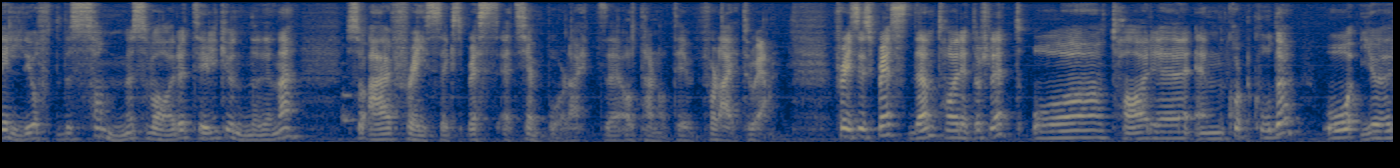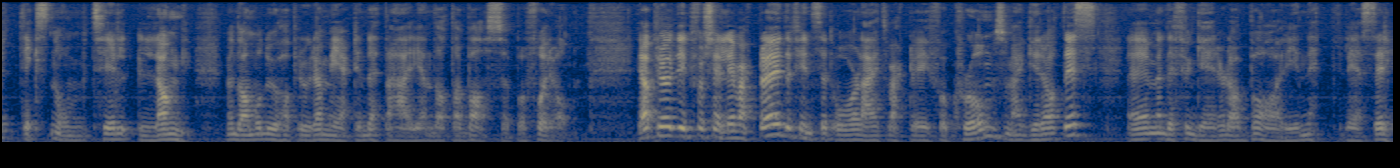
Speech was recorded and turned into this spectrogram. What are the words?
veldig ofte det samme svaret til kundene dine, så er Phrase Express et kjempeålreit eh, alternativ for deg, tror jeg. Phrase Express den tar rett og slett og tar en kortkode og gjør teksten om til lang. Men da må du ha programmert inn dette her i en database på forhånd. Jeg har prøvd litt forskjellige verktøy. Det finnes et ålreit verktøy for Chrome som er gratis, eh, men det fungerer da bare i nettleser.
